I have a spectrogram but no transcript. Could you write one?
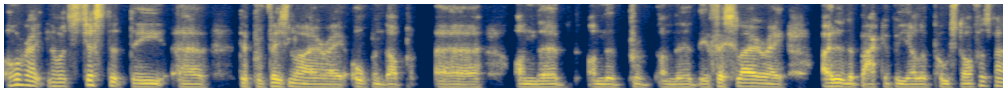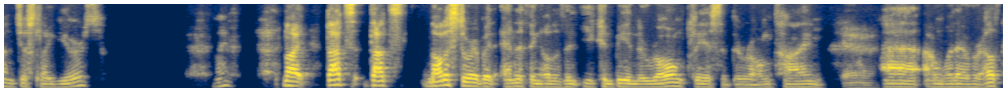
"Oh, right, no, it's just that the uh, the provisional IRA opened up uh, on the on the on the the official IRA out of the back of a yellow post office van, just like yours." Right? Now that's that's not a story about anything other than you can be in the wrong place at the wrong time Yeah. uh, and whatever else.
